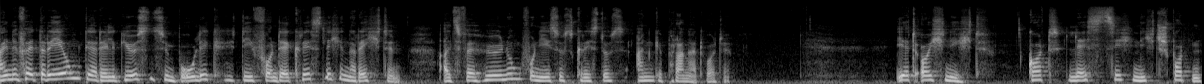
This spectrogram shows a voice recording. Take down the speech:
Eine Verdrehung der religiösen Symbolik, die von der christlichen Rechten als Verhöhnung von Jesus Christus angeprangert wurde. Irrt euch nicht, Gott lässt sich nicht spotten,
